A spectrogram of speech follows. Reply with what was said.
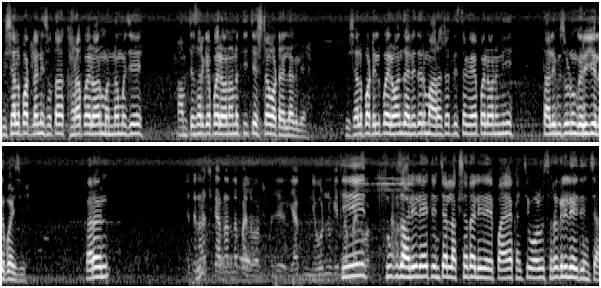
विशाल पाटलांनी स्वतः खरा पैलवान म्हणणं म्हणजे आमच्यासारख्या पैलवानांना ती चेष्टा वाटायला लागली आहे विशाल पाटील पैलवान झाले तर महाराष्ट्रातल्या सगळ्या पैलवानांनी तालीमी सोडून घरी गेलं पाहिजे. कारण ते म्हणजे या निवडणुकीत ती चूक झालेली आहे त्यांच्या लक्षात आलेली आहे पायाखालची वाळू सरकलेली आहे त्यांच्या.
